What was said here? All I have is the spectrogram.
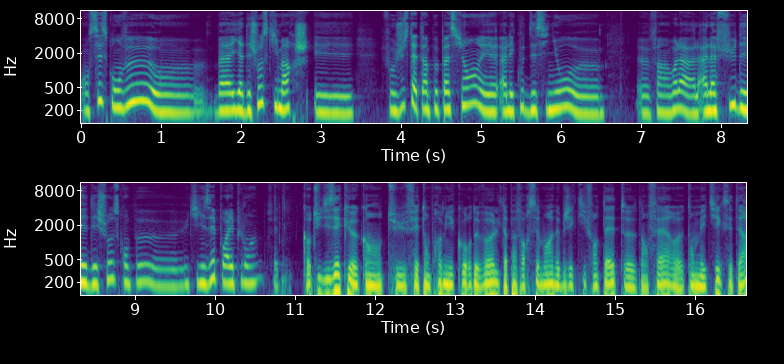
on sait ce qu'on veut, bah il y a des choses qui marchent et il faut juste être un peu patient et à l'écoute des signaux, euh, enfin voilà, à l'affût des, choses qu'on peut euh, utiliser pour aller plus loin. En fait. Quand tu disais que quand tu fais ton premier cours de vol, t'as pas forcément un objectif en tête euh, d'en faire euh, ton métier, etc.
